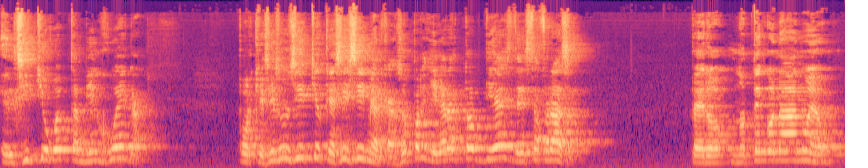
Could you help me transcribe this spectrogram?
el sitio web también juega. Porque si es un sitio que sí, sí, me alcanzó para llegar al top 10 de esta frase, pero no tengo nada nuevo,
